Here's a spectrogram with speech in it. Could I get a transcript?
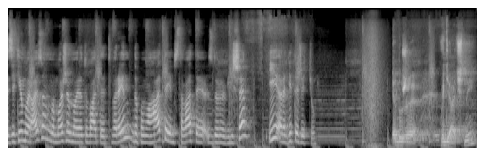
з якими разом ми можемо рятувати тварин, допомагати їм ставати здоровіше і радіти життю. Я дуже вдячний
